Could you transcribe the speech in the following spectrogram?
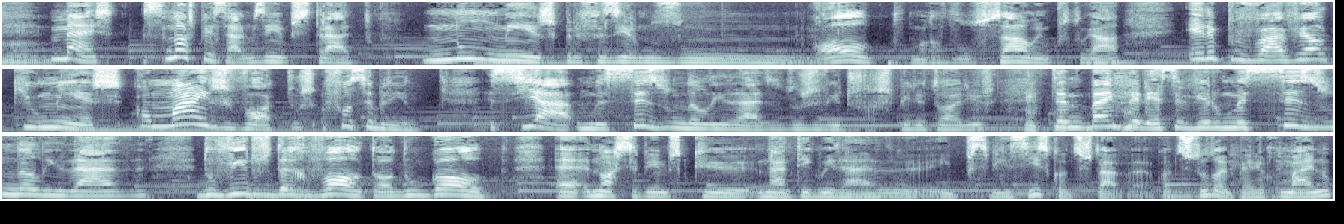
hum. mas se nós pensarmos em abstrato, num mês para fazermos um golpe, uma revolução em Portugal, era provável que o mês com mais votos fosse abril. Se há uma sazonalidade dos vírus respiratórios, também parece haver uma sazonalidade do vírus da revolta ou do golpe. Uh, nós sabemos que na antiguidade, e percebia-se isso quando se, estava, quando se estudou o Império Romano,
